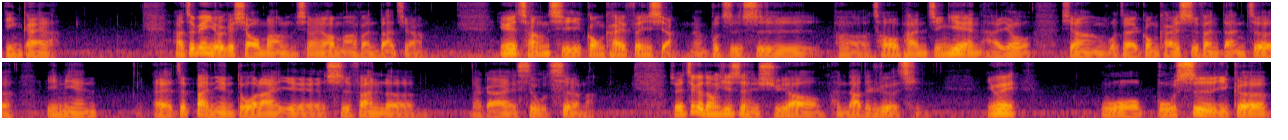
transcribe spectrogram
应该啦。啊，这边有一个小忙，想要麻烦大家，因为长期公开分享，那不只是呃操盘经验，还有像我在公开示范单这。一年，哎，这半年多来也示范了大概四五次了嘛，所以这个东西是很需要很大的热情，因为我不是一个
